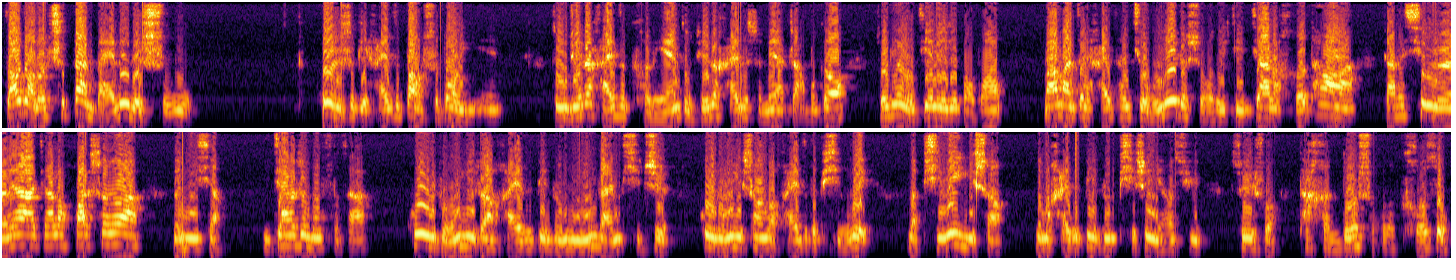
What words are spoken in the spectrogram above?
早早的吃蛋白类的食物，或者是给孩子暴食暴饮，总觉得孩子可怜，总觉得孩子什么呀长不高。昨天我接了一个宝宝，妈妈在孩子才九个月的时候都已经加了核桃啊，加了杏仁呀，加了花生啊。那你想，你加的这么复杂，会容易让孩子变成敏感体质，会容易伤到孩子的脾胃。那脾胃一伤，那么孩子变成脾肾阳虚，所以说他很多时候的咳嗽。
